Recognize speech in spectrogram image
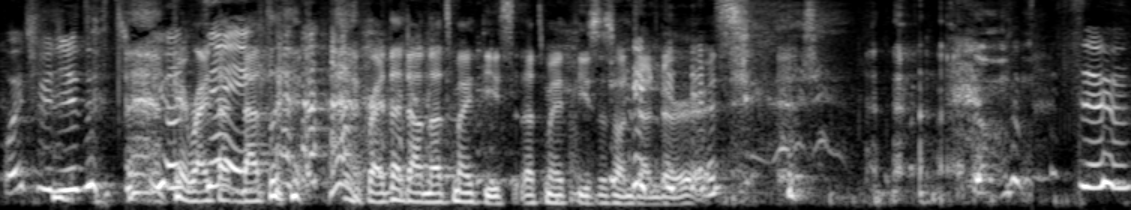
What would you do to your okay, write dick? that. That's write that down. That's my thesis. That's my thesis on gender. So,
